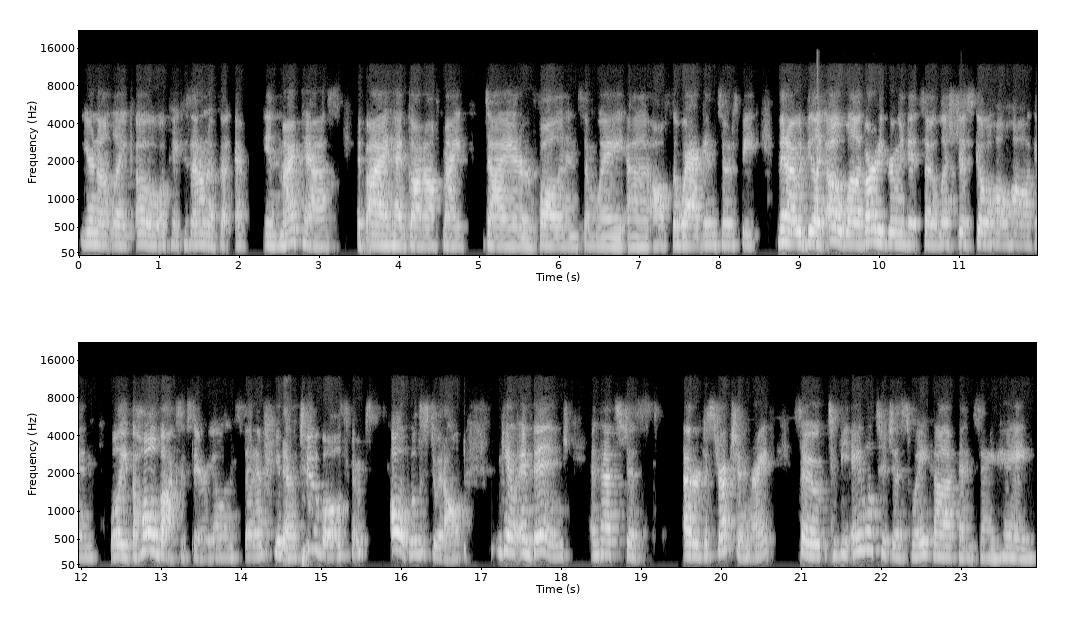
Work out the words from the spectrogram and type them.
you're not like, oh, okay, because I don't know if that, in my past, if I had gone off my diet or fallen in some way uh, off the wagon, so to speak, then I would be like, oh, well, I've already ruined it. So let's just go a whole hog and we'll eat the whole box of cereal instead of, you know, two bowls. oh, we'll just do it all, you know, and binge. And that's just utter destruction, right? So to be able to just wake up and say, hey,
